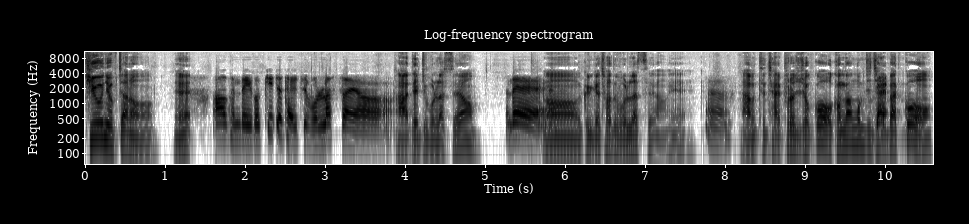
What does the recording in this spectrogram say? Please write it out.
기운이 없잖아. 예? 아, 근데 이거 퀴즈 될지 몰랐어요. 아, 될줄 몰랐어요? 네. 어, 그러니까 저도 몰랐어요. 예. 응. 아무튼 잘 풀어주셨고 건강검진 잘 네. 받고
